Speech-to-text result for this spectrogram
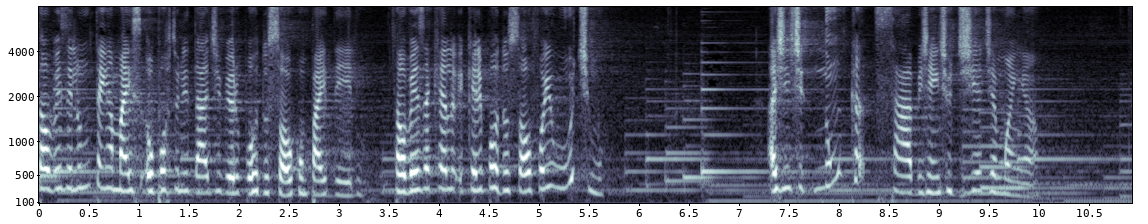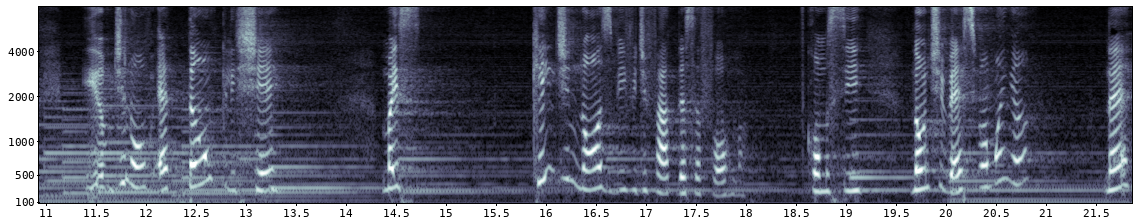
talvez ele não tenha mais oportunidade de ver o pôr do sol com o pai dele. Talvez aquele, aquele pôr do sol foi o último. A gente nunca sabe, gente, o dia de amanhã. E, de novo, é tão clichê, mas quem de nós vive de fato dessa forma? Como se não tivesse um amanhã, né?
